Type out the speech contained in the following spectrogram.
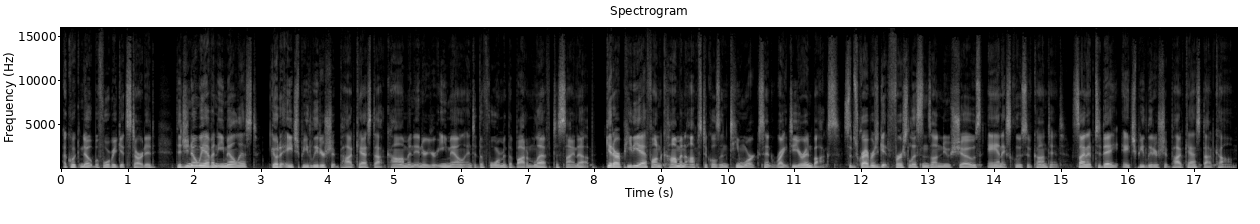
A quick note before we get started. Did you know we have an email list? Go to hpleadershippodcast.com and enter your email into the form at the bottom left to sign up. Get our PDF on common obstacles and teamwork sent right to your inbox. Subscribers get first listens on new shows and exclusive content. Sign up today, hpleadershippodcast.com.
